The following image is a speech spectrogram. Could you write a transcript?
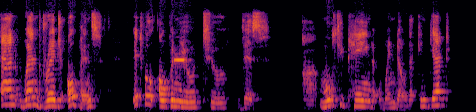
And when Bridge opens, it will open you to this uh, multi-paned window that can get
